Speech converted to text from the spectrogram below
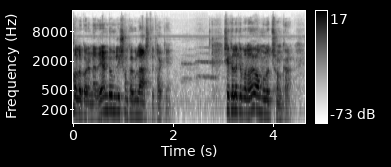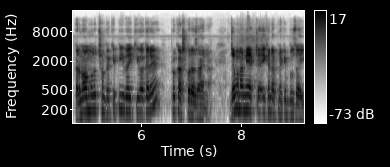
ফলো করে না র্যান্ডমলি সংখ্যাগুলো আসতে থাকে। সেগুলোকে বলা হয় অমূলত সংখ্যা। কারণ অমূলত সংখ্যাকে পি বাই কিউ আকারে প্রকাশ করা যায় না। যেমন আমি একটা এখানে আপনাকে বুঝাই।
